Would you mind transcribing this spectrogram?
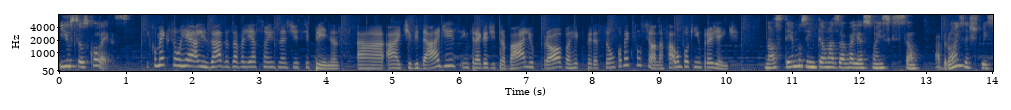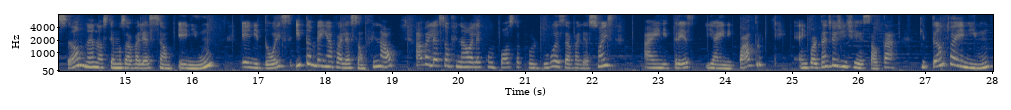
e os seus colegas. E como é que são realizadas as avaliações nas disciplinas? A, a atividades, entrega de trabalho, prova, recuperação, como é que funciona? Fala um pouquinho para gente. Nós temos então as avaliações que são padrões da instituição, né? Nós temos a avaliação N1, N2 e também a avaliação final. A avaliação final ela é composta por duas avaliações, a N3 e a N4. É importante a gente ressaltar que tanto a N1,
